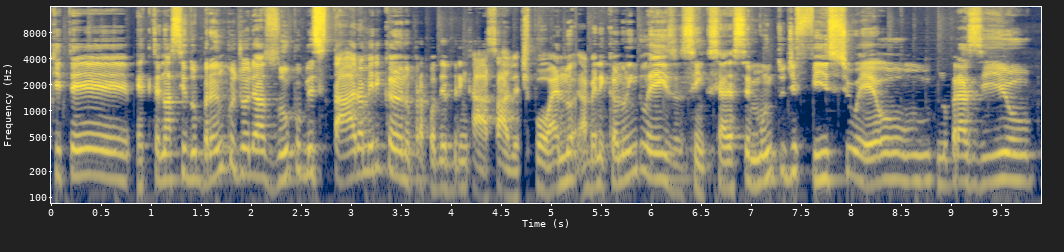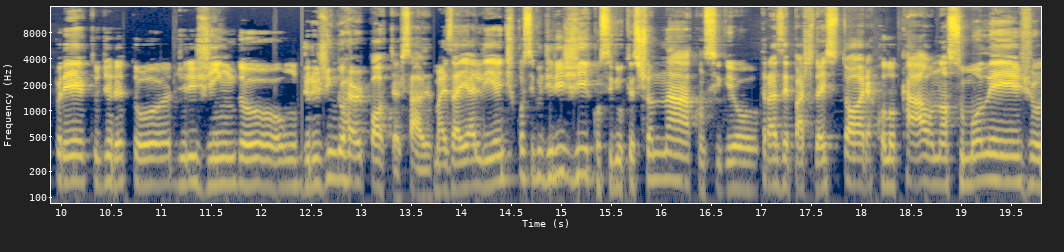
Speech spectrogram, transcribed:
que ter, é, que ter nascido branco de olho azul publicitário americano para poder brincar, sabe? Tipo, é no, americano inglês, assim, que ia ser muito difícil eu, no Brasil, preto, diretor, dirigindo, um, dirigindo Harry Potter, sabe? Mas aí ali a gente conseguiu dirigir, conseguiu questionar, conseguiu trazer parte da história, colocar o nosso molejo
